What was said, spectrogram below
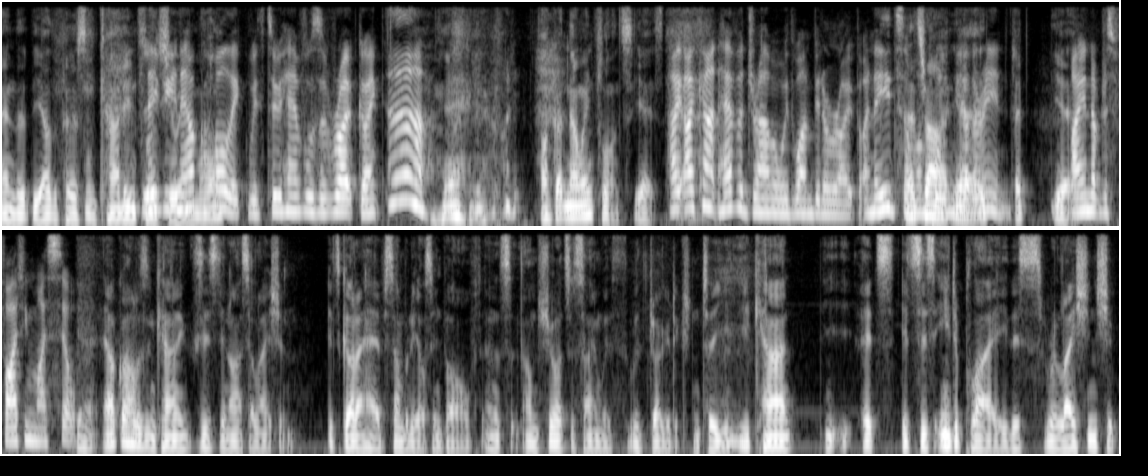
and that the other person can't influence Leave you you an anymore alcoholic with two handfuls of rope going, ah, yeah i've got no influence yes I, I can't have a drama with one bit of rope. I need someone right pulling yeah the other it- end. it- yeah I end up just fighting myself. Yeah, alcoholism can't exist in isolation. It's got to have somebody else involved, and it's, I'm sure it's the same with, with drug addiction too. You, you can't. It's it's this interplay, this relationship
